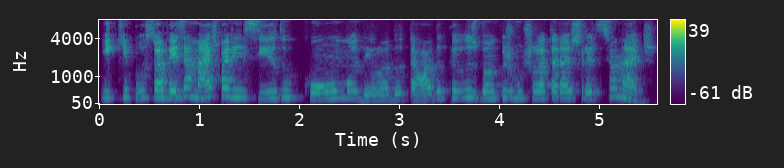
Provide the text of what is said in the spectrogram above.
e que, por sua vez, é mais parecido com o modelo adotado pelos bancos multilaterais tradicionais.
